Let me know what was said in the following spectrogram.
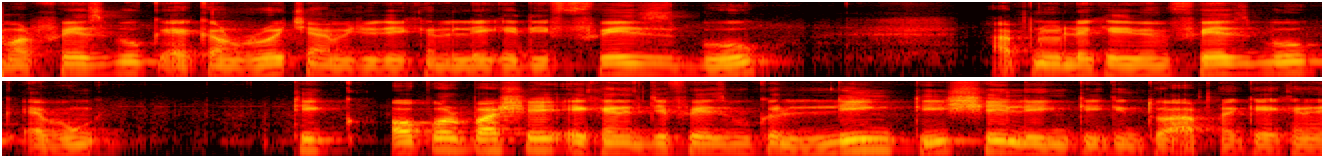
আমার ফেসবুক অ্যাকাউন্ট রয়েছে, আমি যদি এখানে লিখে দিই ফেসবুক আপনিও লিখে দেবেন ফেসবুক এবং ঠিক অপর পাশে এখানে যে ফেসবুকের লিঙ্কটি সেই লিঙ্কটি কিন্তু আপনাকে এখানে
